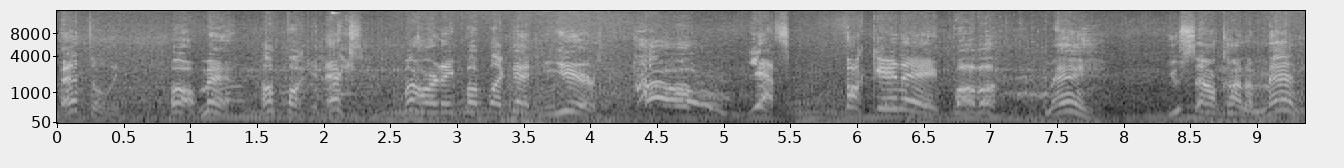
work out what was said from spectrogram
Mentally? Oh, man, I'm fucking excellent. My heart ain't pumped like that in years. Oh, yes! Fucking A, Bubba! Man, you sound kind of manic.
